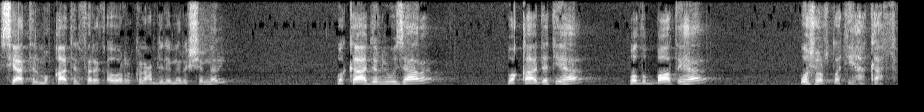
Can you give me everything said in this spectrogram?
سيادة المقاتل فريق أول ركن عبد الأمير الشمري وكادر الوزارة وقادتها وضباطها وشرطتها كافة.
